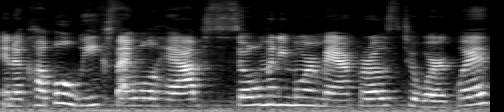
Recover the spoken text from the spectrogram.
in a couple weeks, I will have so many more macros to work with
